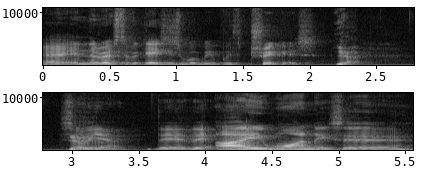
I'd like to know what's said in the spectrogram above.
Uh, in the rest of the cases, will be with triggers. Yeah. So Yeah, yeah, yeah. the the I one is a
